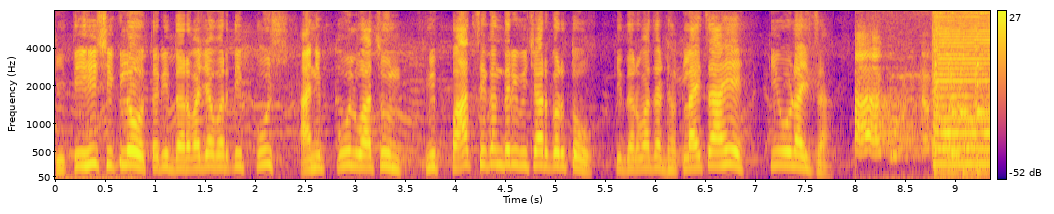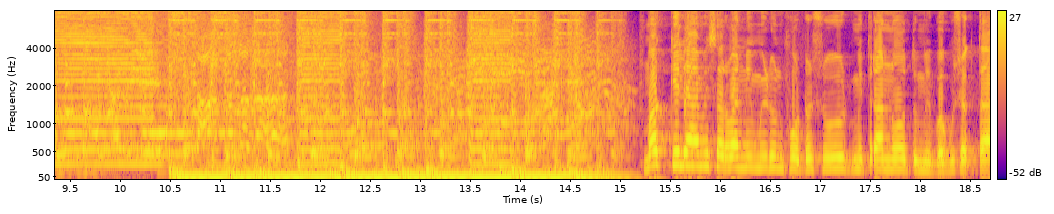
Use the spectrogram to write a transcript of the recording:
कितीही शिकलो तरी दरवाजावरती पुश आणि पूल वाचून मी पाच सेकंद तरी विचार करतो की दरवाजा ढकलायचा आहे की ओढायचा. मग केले आम्ही सर्वांनी मिळून फोटोशूट मित्रांनो तुम्ही बघू शकता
